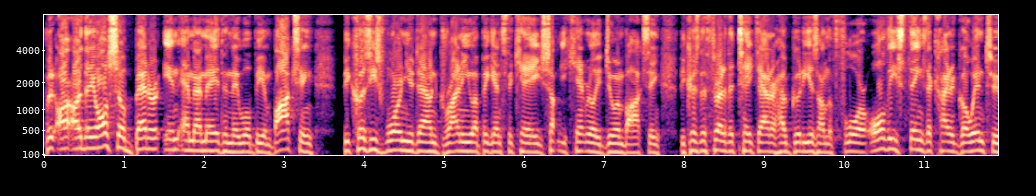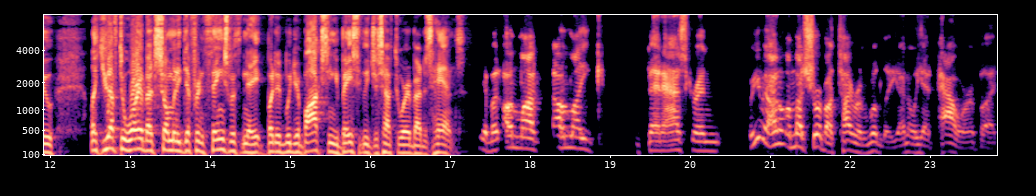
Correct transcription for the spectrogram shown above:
but are, are they also better in MMA than they will be in boxing because he's worn you down, grinding you up against the cage, something you can't really do in boxing because the threat of the takedown or how good he is on the floor, all these things that kind of go into like you have to worry about so many different things with Nate, but when you're boxing, you basically just have to worry about his hands. Yeah, but unlike unlike Ben Askren, or even I don't, I'm not sure about Tyron Woodley. I know he had power, but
